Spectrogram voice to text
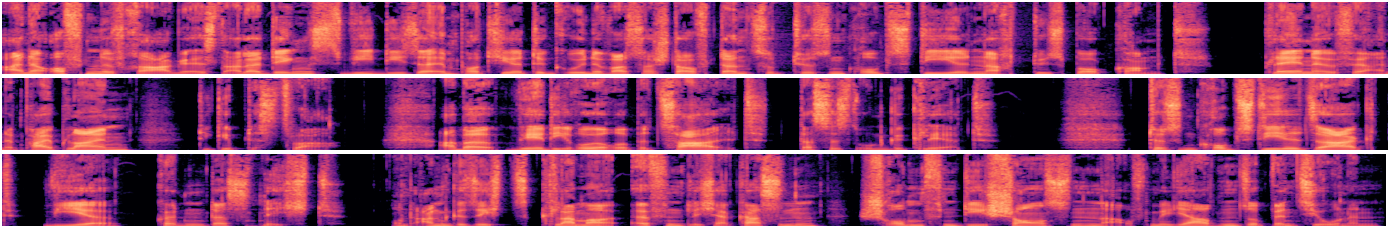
Eine offene Frage ist allerdings, wie dieser importierte grüne Wasserstoff dann zu ThyssenKrupp Steel nach Duisburg kommt. Pläne für eine Pipeline, die gibt es zwar. Aber wer die Röhre bezahlt, das ist ungeklärt. ThyssenKrupp Steel sagt, wir können das nicht. Und angesichts Klammer öffentlicher Kassen schrumpfen die Chancen auf Milliardensubventionen.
